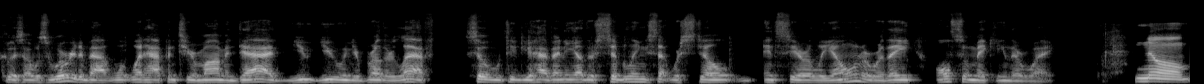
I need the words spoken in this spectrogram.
because I was worried about what, what happened to your mom and dad. You you and your brother left, So, did you have any other siblings that were still in Sierra Leone, or were they also making their way? No,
